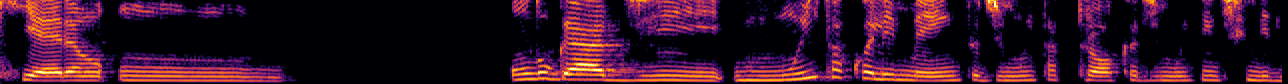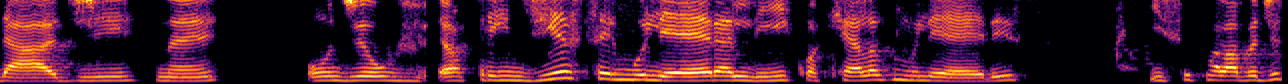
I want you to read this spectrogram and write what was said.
que era um, um lugar de muito acolhimento, de muita troca, de muita intimidade, né? Onde eu aprendi a ser mulher ali com aquelas mulheres e se falava de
